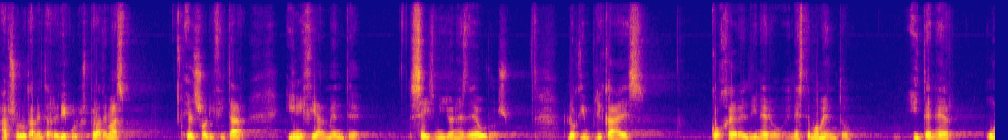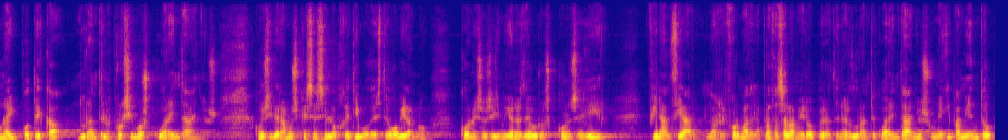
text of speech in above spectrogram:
absolutamente ridículos. Pero además, el solicitar inicialmente 6 millones de euros, lo que implica es coger el dinero en este momento y tener una hipoteca durante los próximos 40 años. Consideramos que ese es el objetivo de este Gobierno, con esos 6 millones de euros conseguir financiar la reforma de la Plaza Salamero, pero tener durante 40 años un equipamiento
